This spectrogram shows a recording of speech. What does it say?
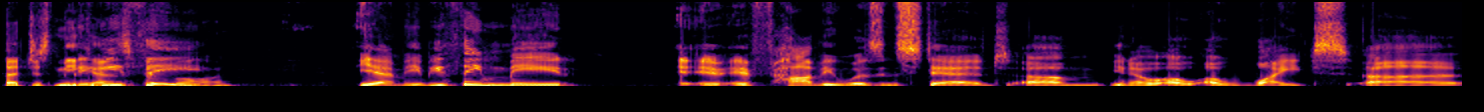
That just me Maybe kind of if they- Yeah, maybe if they made i- if Javi was instead, um, you know, a, a white uh,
